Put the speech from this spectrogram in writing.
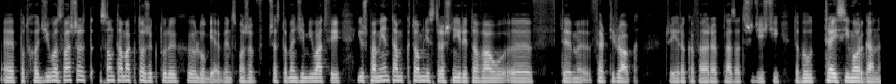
e, podchodziło, zwłaszcza, że są tam aktorzy, których lubię, więc może przez to będzie mi łatwiej. Już pamiętam, kto mnie strasznie irytował e, w tym 30 Rock, czyli Rockefeller Plaza 30. To był Tracy Morgan.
